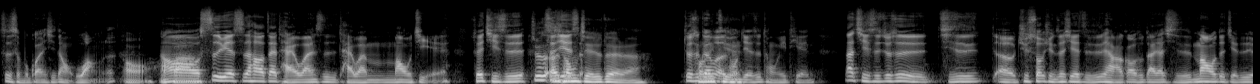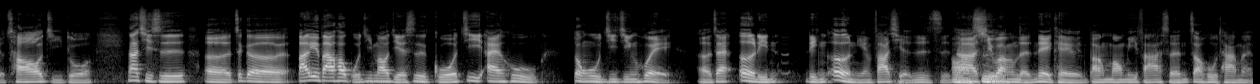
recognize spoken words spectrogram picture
是什么关系，但我忘了。哦，然后四月四号在台湾是台湾猫节，所以其实就是儿童节就对了。就是跟儿童节是同一天。那其实就是其实呃去搜寻这些，只是想要告诉大家，其实猫的节日有超级多。那其实呃这个八月八号国际猫节是国际爱护动物基金会呃在二零零二年发起的日子，哦那希望人类可以帮猫咪发声，照顾它们。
